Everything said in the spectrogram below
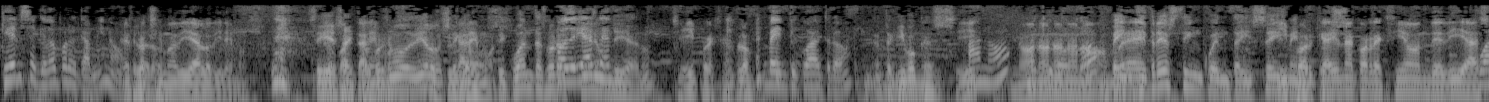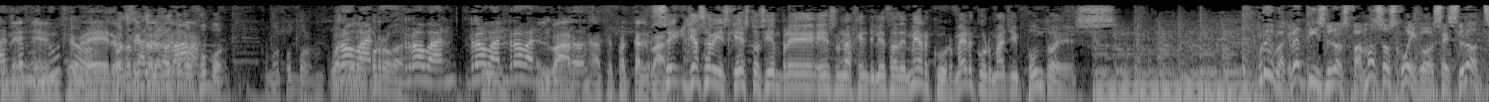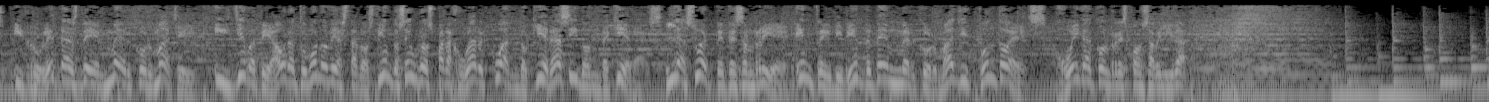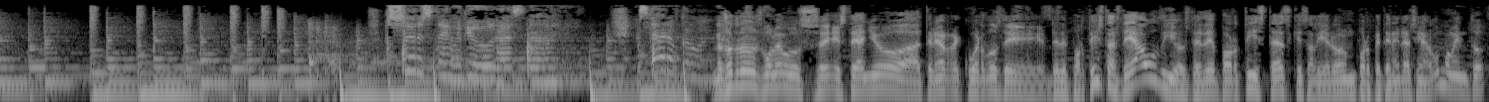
¿Quién se quedó por el camino? El próximo día lo diremos. Sí, Lo exacto. El próximo día lo buscaremos. explicamos. ¿Y cuántas horas tiene un día, no? Sí, por ejemplo. 24. Te equivocas. Sí. Ah, ¿no? No, ¿Me no, no, no, no. hombre. 23, 56 Y minutos. porque hay una corrección de días en, Cuatro en minutos. febrero. Cuatro etcétera. minutos como el fútbol. Como el fútbol. Roban, roban, roban, Sí, roban. El bar, minutos. hace falta el bar. Sí, ya sabéis que esto siempre es una gentileza de Mercur, mercurmagic.es. Prueba gratis los famosos juegos, slots y ruletas de Mercur Magic. Y llévate ahora tu bono de hasta 200 euros para jugar cuando quieras y donde quieras. La suerte te sonríe. Entra y diviértete en mercurmagic.es. Juega con responsabilidad. Eh, este año a tener recuerdos de, de deportistas, de audios de deportistas que salieron por peteneras en algún momento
